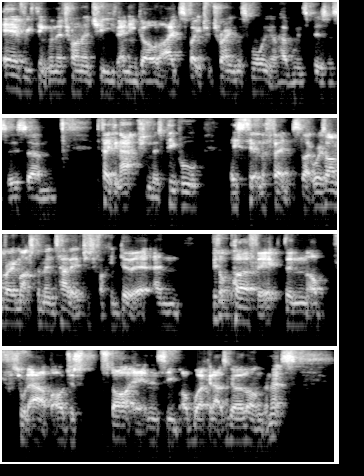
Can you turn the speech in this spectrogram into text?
everything when they're trying to achieve any goal. I spoke to a trainer this morning on Having Wins Businesses. Um, it's taking action. There's people they sit on the fence, like whereas I'm very much the mentality of just fucking do it and if it's not perfect, then I'll sort it out. But I'll just start it and then see. I'll work it out as I go along. And that's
